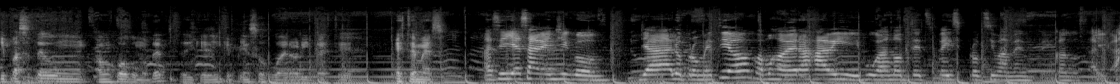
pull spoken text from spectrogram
y pásate a un juego como Dead, que es el que pienso jugar ahorita este, este mes. Así ya saben, chicos. Ya lo prometió. Vamos a ver a Javi jugando Dead Space próximamente cuando salga.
